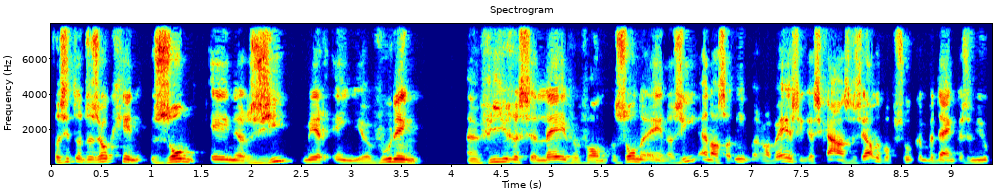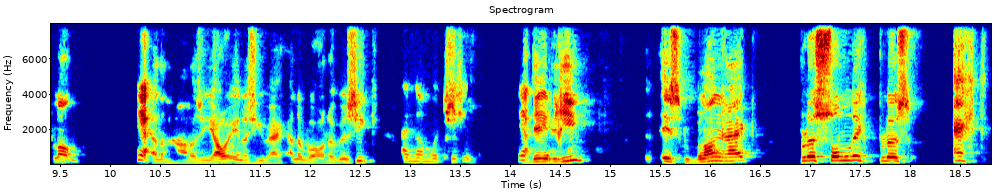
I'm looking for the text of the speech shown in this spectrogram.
dan zit er dus ook geen zonenergie meer in je voeding. En virussen leven van zonne-energie. En als dat niet meer aanwezig is, gaan ze zelf op zoek en bedenken ze een nieuw plan. Ja. En dan halen ze jouw energie weg en dan worden we ziek. En dan word je ziek. Ja. D3 is belangrijk, plus zonlicht, plus echt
